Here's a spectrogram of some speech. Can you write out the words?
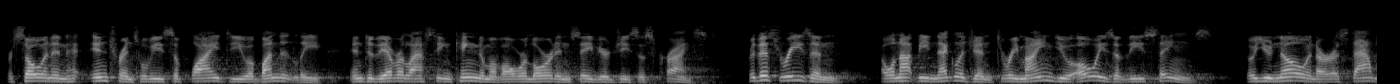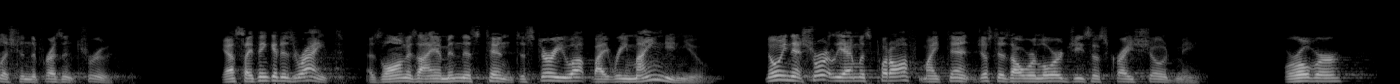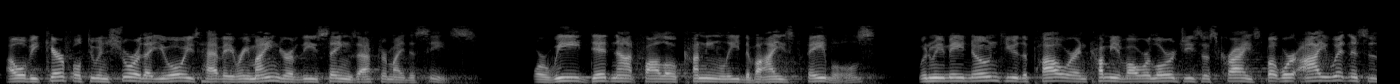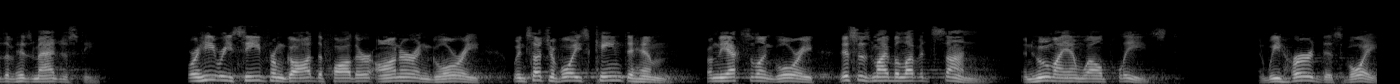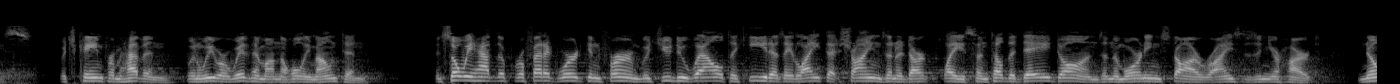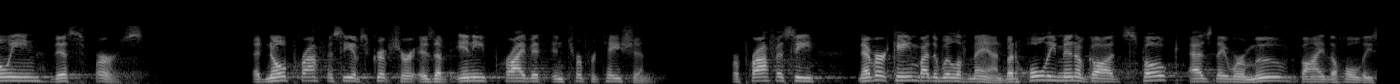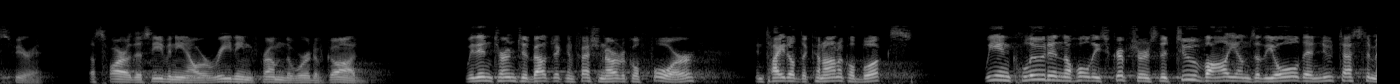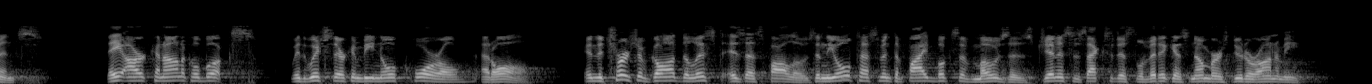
For so an entrance will be supplied to you abundantly into the everlasting kingdom of our Lord and Savior Jesus Christ. For this reason, I will not be negligent to remind you always of these things, though you know and are established in the present truth. Yes, I think it is right, as long as I am in this tent, to stir you up by reminding you knowing that shortly I must put off my tent, just as our Lord Jesus Christ showed me. Moreover, I will be careful to ensure that you always have a reminder of these things after my decease. For we did not follow cunningly devised fables when we made known to you the power and coming of our Lord Jesus Christ, but were eyewitnesses of his majesty. For he received from God the Father honor and glory when such a voice came to him from the excellent glory, This is my beloved Son in whom I am well pleased. And we heard this voice, which came from heaven when we were with him on the holy mountain. And so we have the prophetic word confirmed, which you do well to heed as a light that shines in a dark place until the day dawns and the morning star rises in your heart, knowing this first, that no prophecy of scripture is of any private interpretation. For prophecy never came by the will of man, but holy men of God spoke as they were moved by the Holy Spirit. Thus far this evening, our reading from the Word of God. We then turn to Belgic Confession Article 4, entitled The Canonical Books, we include in the Holy Scriptures the two volumes of the Old and New Testaments. They are canonical books with which there can be no quarrel at all. In the Church of God, the list is as follows. In the Old Testament, the five books of Moses, Genesis, Exodus, Leviticus, Numbers, Deuteronomy.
